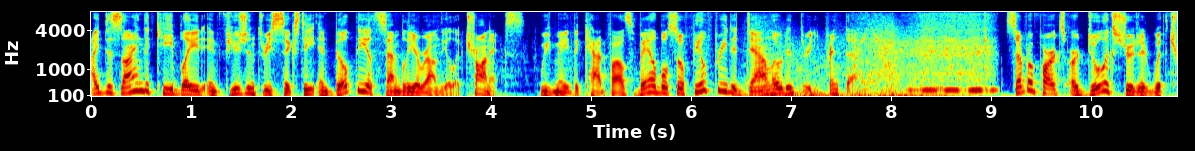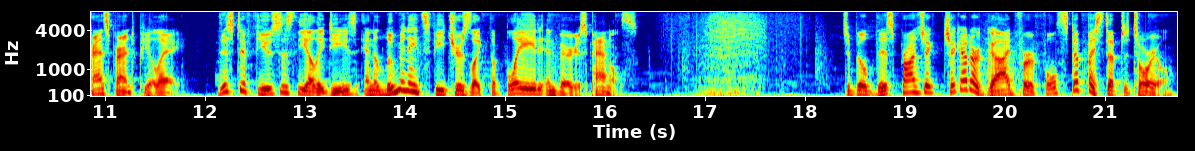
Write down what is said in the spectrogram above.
I designed the Keyblade in Fusion 360 and built the assembly around the electronics. We've made the CAD files available, so feel free to download and 3D print them. Several parts are dual extruded with transparent PLA. This diffuses the LEDs and illuminates features like the blade and various panels. To build this project, check out our guide for a full step-by-step tutorial.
